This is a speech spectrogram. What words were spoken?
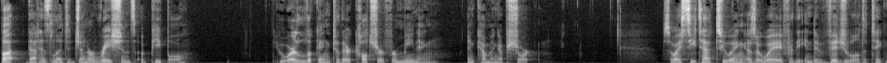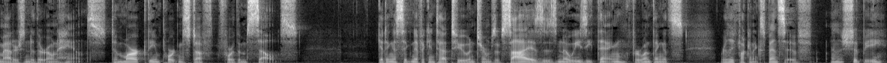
But that has led to generations of people who are looking to their culture for meaning and coming up short. So I see tattooing as a way for the individual to take matters into their own hands, to mark the important stuff for themselves. Getting a significant tattoo in terms of size is no easy thing. For one thing, it's really fucking expensive, and it should be.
